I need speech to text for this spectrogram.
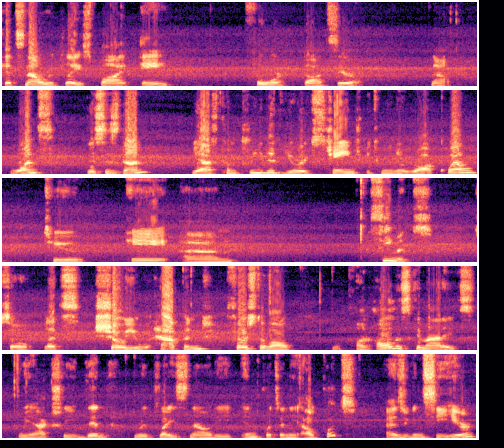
gets now replaced by A4.0. Now, once this is done, you have completed your exchange between a Rockwell to a um, Siemens. So let's show you what happened. First of all, on all the schematics, we actually did replace now the inputs and the outputs, as you can see here.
